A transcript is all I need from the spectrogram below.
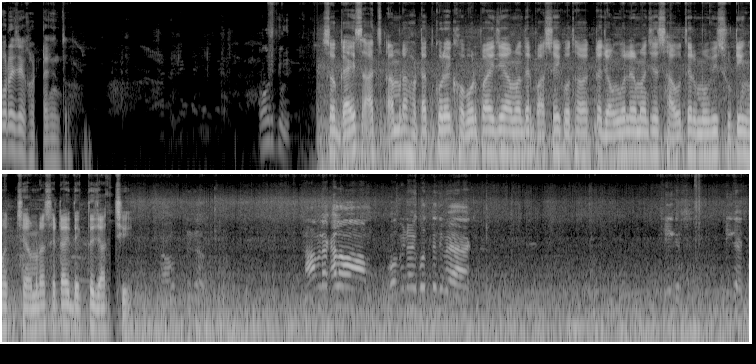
করেছে ঘরটা কিন্তু সো গাইস আজ আমরা হঠাৎ করে খবর পাই যে আমাদের পাশেই কোথাও একটা জঙ্গলের মাঝে সাউথের মুভি শুটিং হচ্ছে আমরা সেটাই দেখতে যাচ্ছি সাউথ থেকে নাম লেখালাম, অভিনয় করতে দিবে এক। ঠিক আছে ঠিক আছে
